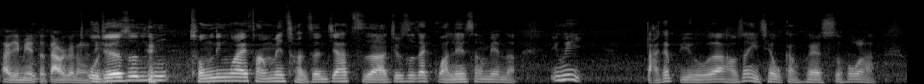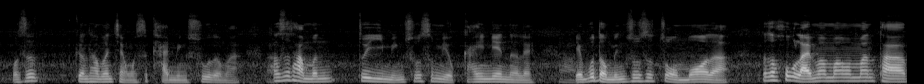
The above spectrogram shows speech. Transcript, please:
他也没有得到一个东西。我觉得是另从另外一方面产生价值啊，就是在观念上面的。因为打个比如啊，好像以前我刚回来的时候啦，我是跟他们讲我是开民宿的嘛，但是他们对于民宿是没有概念的嘞。也不懂民宿是做么的。但是后来慢慢慢慢，他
